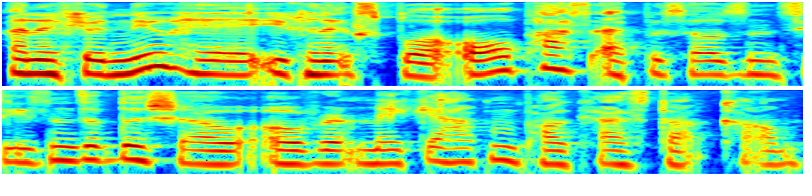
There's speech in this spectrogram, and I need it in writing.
And if you're new here, you can explore all past episodes and seasons of the show over at makeithappenpodcast.com.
